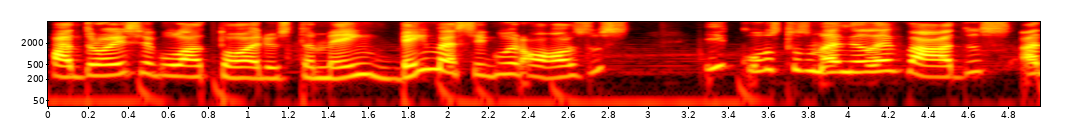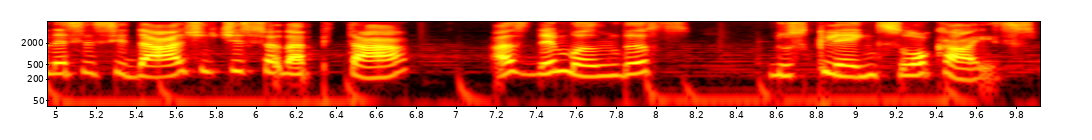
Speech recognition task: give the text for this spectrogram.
padrões regulatórios também bem mais rigorosos e custos mais elevados, a necessidade de se adaptar às demandas dos clientes locais.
